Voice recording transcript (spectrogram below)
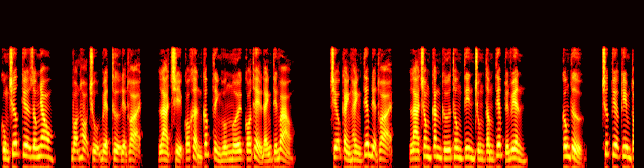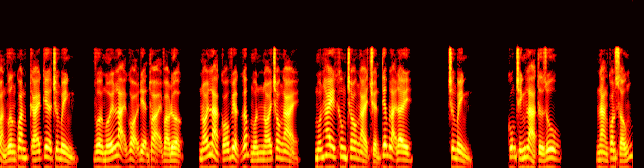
Cùng trước kia giống nhau, bọn họ trụ biệt thự điện thoại, là chỉ có khẩn cấp tình huống mới có thể đánh tiến vào. Triệu cảnh hành tiếp điện thoại, là trong căn cứ thông tin trung tâm tiếp tuyến viên. Công tử, trước kia Kim Toản Vương quan cái kia Trương Bình, vừa mới lại gọi điện thoại vào được, nói là có việc gấp muốn nói cho ngài, muốn hay không cho ngài chuyển tiếp lại đây. Trương Bình, cũng chính là Từ Du. Nàng con sống.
